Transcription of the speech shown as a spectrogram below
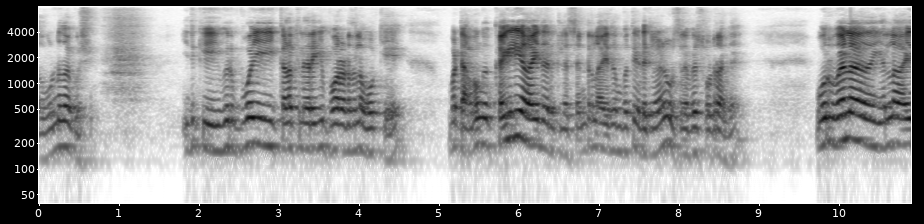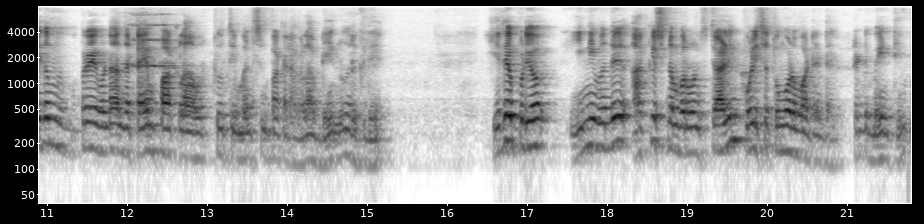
அது ஒன்று தான் கொஷின் இதுக்கு இவர் போய் களத்தில் இறங்கி போராட்டத்தில் ஓகே பட் அவங்க கையிலேயே ஆயுதம் இருக்குல்ல சென்ட்ரல் ஆயுதம் பற்றி எடுக்கலான்னு ஒரு சில பேர் சொல்கிறாங்க ஒருவேளை எல்லா ஆயுதம் ப்ரே பண்ணால் அந்த டைம் பார்க்கலாம் ஒரு டூ த்ரீ மந்த்ஸ்ன்னு பார்க்குறாங்களா அப்படின்னு இருக்குது. எது எப்படியோ இனி வந்து அக்யூஸ் நம்பர் ஒன் ஸ்டாலின் போலீஸை தூங்க விட மாட்டேன்ட்டார். ரெண்டு மெயின் டீம்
